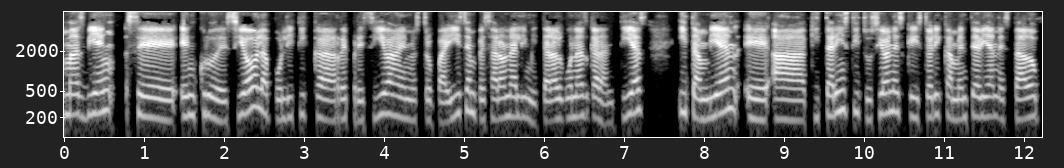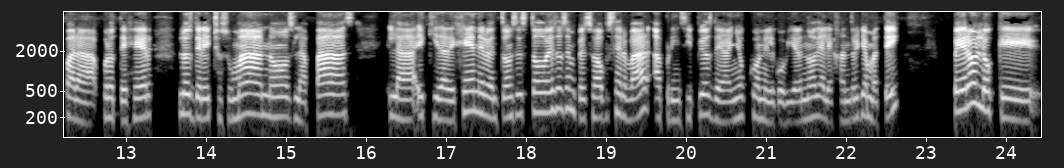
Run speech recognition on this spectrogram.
Más bien se encrudeció la política represiva en nuestro país, empezaron a limitar algunas garantías y también eh, a quitar instituciones que históricamente habían estado para proteger los derechos humanos, la paz, la equidad de género. Entonces, todo eso se empezó a observar a principios de año con el gobierno de Alejandro Yamatei, pero lo que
